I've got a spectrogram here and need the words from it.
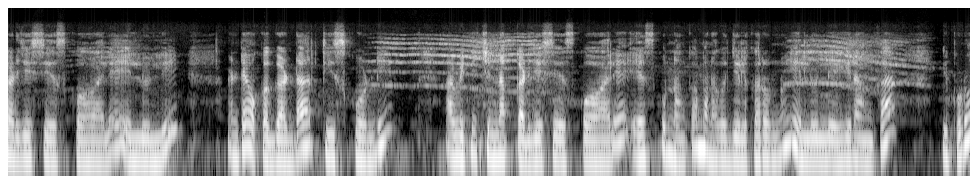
కట్ చేసి వేసుకోవాలి ఎల్లుల్లి. అంటే ఒక గడ్డ తీసుకోండి. వీటిని చిన్న కట్ చేసి వేసుకోవాలి. వేసుకున్నాక మనకు జీలకర్రను ఎల్లుల్లి వేగినాక ఇప్పుడు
